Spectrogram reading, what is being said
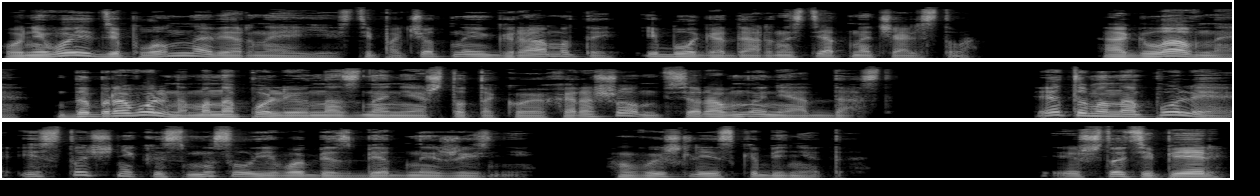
У него и диплом, наверное, есть, и почетные грамоты, и благодарности от начальства. А главное, добровольно монополию на знание, что такое хорошо, он все равно не отдаст. Эта монополия — источник и смысл его безбедной жизни. Вышли из кабинета. «И что теперь?»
